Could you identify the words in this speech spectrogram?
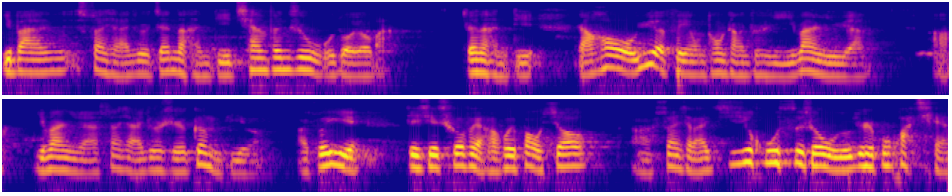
一般算下来就是真的很低，千分之五左右吧，真的很低。然后月费用通常就是一万日元，啊，一万日元算下来就是更低了啊。所以这些车费还会报销啊，算下来几乎四舍五入就是不花钱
